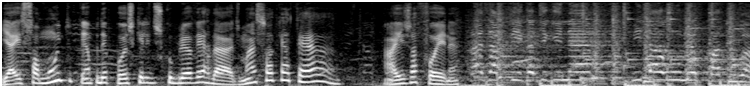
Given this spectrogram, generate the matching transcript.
E aí só muito tempo depois que ele descobriu a verdade. Mas só que até aí já foi, né? Traz a figa de Guiné, me dá o meu patuá.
